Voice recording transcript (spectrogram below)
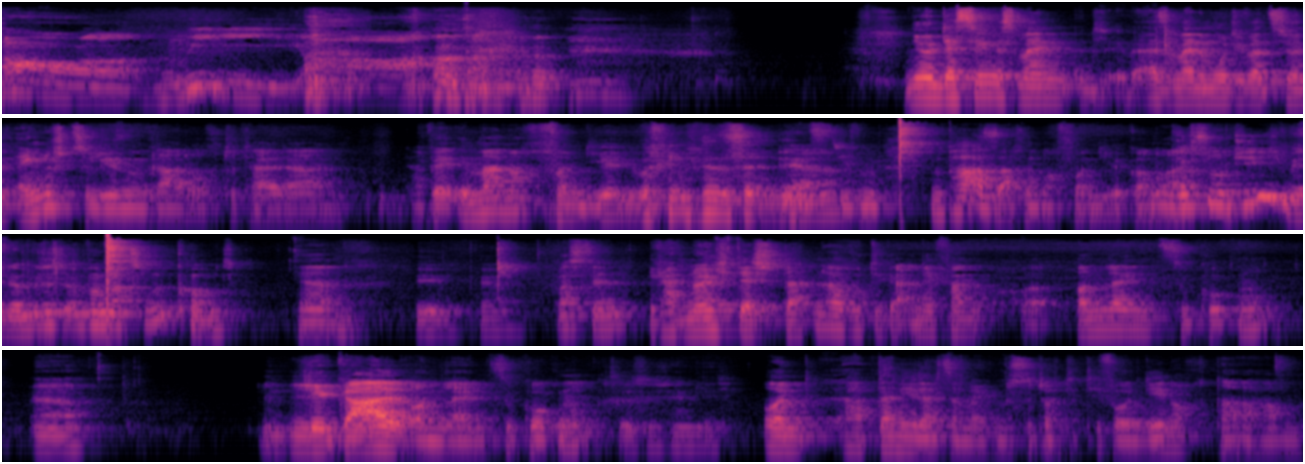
oui. Nee, und deswegen ist mein, also meine Motivation, Englisch zu lesen, gerade auch total da. Ich habe ja immer noch von dir übrigens, Ja. Steven, ein paar Sachen noch von dir, Konrad. Das notiere ich mir, damit es irgendwann mal zurückkommt. Ja. Okay, ja. Was denn? Ich habe neulich der Stadtneurotiker angefangen, online zu gucken. Ja, Legal online zu gucken. selbstverständlich. Und habe dann gedacht, ich müsste doch die DVD noch da haben.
